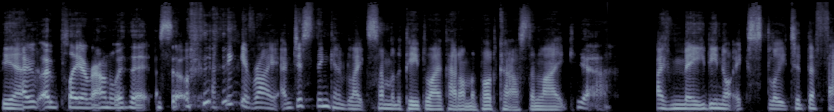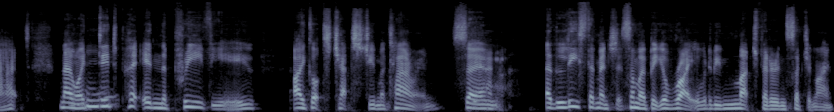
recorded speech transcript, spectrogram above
yeah I, I play around with it so I think you're right I'm just thinking of like some of the people I've had on the podcast and like yeah I've maybe not exploited the fact now mm-hmm. I did mm-hmm. put in the preview I got to chat to Stu McLaren. So yeah. at least I mentioned it somewhere, but you're right. It would have been much better in the subject line.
